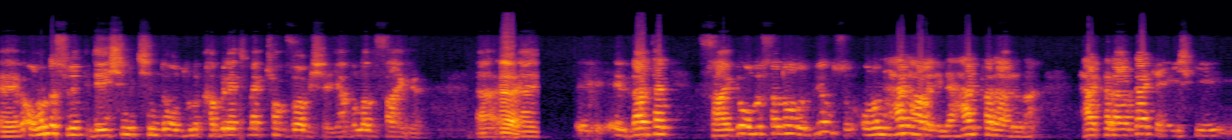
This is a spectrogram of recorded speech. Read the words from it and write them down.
e, onun da sürekli değişim içinde olduğunu kabul etmek çok zor bir şey. Ya yani bunun adı saygı. Yani, evet. yani e, zaten saygı olursa ne olur biliyor musun? Onun her haline, her kararına, her karar derken ilişkiyi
